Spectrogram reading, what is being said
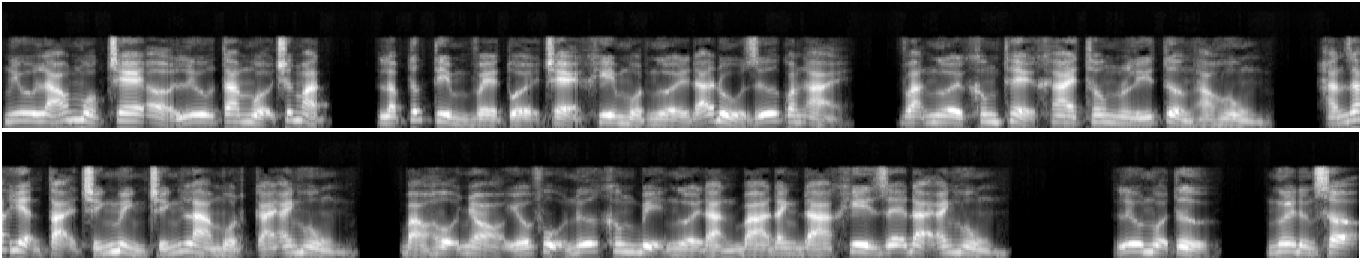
Lưu lão mục che ở lưu tam Mội trước mặt, lập tức tìm về tuổi trẻ khi một người đã đủ giữ quan hải, vạn người không thể khai thông lý tưởng hào hùng. Hắn giác hiện tại chính mình chính là một cái anh hùng, bảo hộ nhỏ yếu phụ nữ không bị người đàn bà đánh đá khi dễ đại anh hùng. Lưu muội tử, ngươi đừng sợ,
